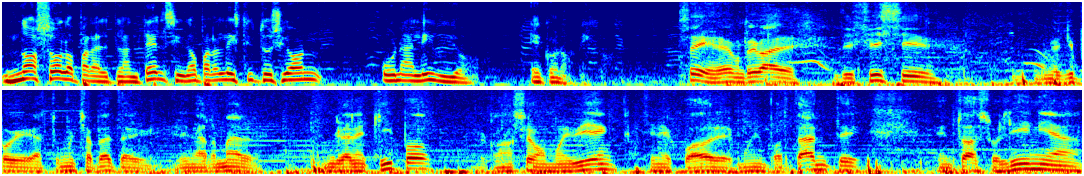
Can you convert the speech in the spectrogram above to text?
no solo para el plantel, sino para la institución un alivio económico. Sí, es un rival difícil, un equipo que gastó mucha plata en, en armar un gran equipo, lo conocemos muy bien, tiene jugadores muy importantes en todas sus líneas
